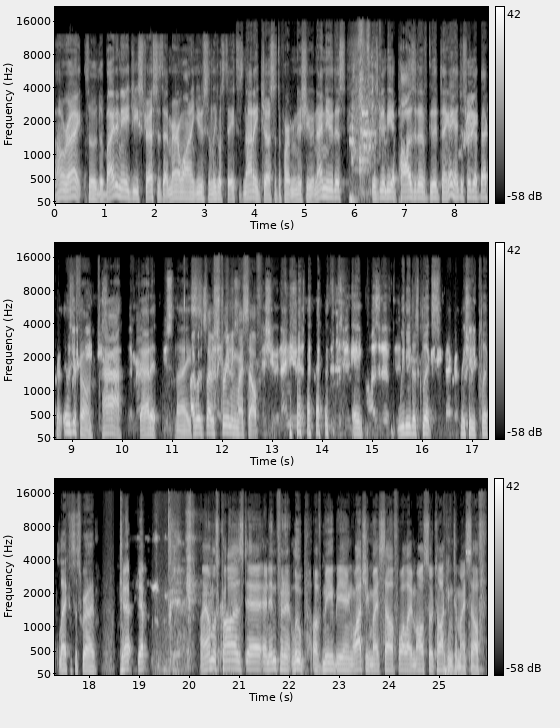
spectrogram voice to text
All right. So the Biden AG stresses that marijuana use in legal states is not a Justice Department issue. And I knew this was going to be a positive, good thing. Hey, I just heard that background. It was your phone. Ah, got it. Nice. I was I was streaming myself. Issue, and I knew this. hey, positive. We need those clicks. Make sure you click, like, and subscribe. Yep, yep. I almost caused uh, an infinite loop of me being watching myself while I'm also talking to myself.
